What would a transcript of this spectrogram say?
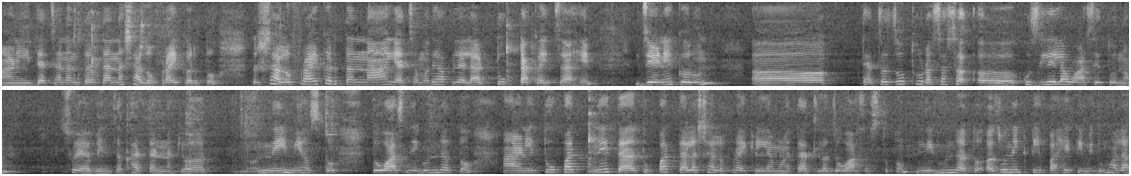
आणि त्याच्यानंतर त्यांना शालो फ्राय करतो. तर शालो फ्राय करताना याच्यामध्ये आपल्याला तूप टाकायचं आहे. जेणेकरून त्याचा जो थोडासा स कुजलेला वास येतो ना सोयाबीनचा खाताना किंवा नेहमी असतो तो वास निघून जातो. आणि तुपातने त्या तुपात त्याला शालो फ्राय केल्यामुळे त्यातला जो वास असतो तो निघून जातो. अजून एक टीप आहे ती मी तुम्हाला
